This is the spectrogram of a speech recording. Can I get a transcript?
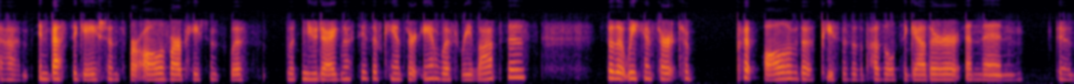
um, investigations for all of our patients with with new diagnoses of cancer and with relapses so that we can start to put all of those pieces of the puzzle together and then you know,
